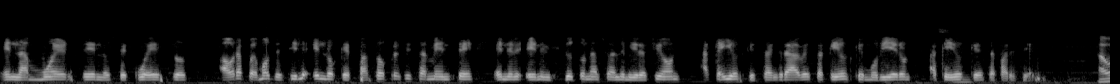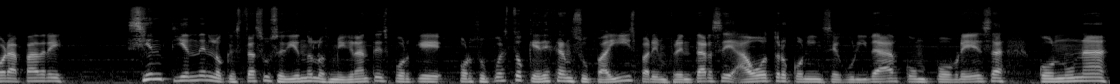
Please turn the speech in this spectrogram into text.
en la muerte, en los secuestros, ahora podemos decir en lo que pasó precisamente en el, Instituto Nacional de Migración, aquellos que están graves, aquellos que murieron, aquellos que desaparecieron. Ahora, padre, ¿sí entienden lo que está sucediendo los migrantes? Porque por supuesto que dejan su país para enfrentarse a otro con inseguridad, con pobreza, con una,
